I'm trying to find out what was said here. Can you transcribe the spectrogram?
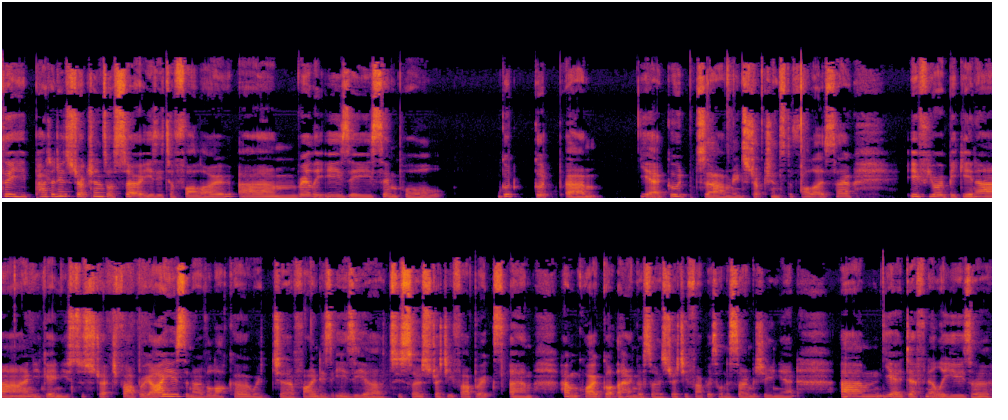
the pattern instructions are so easy to follow um, really easy simple good good um, yeah good um, instructions to follow. So if you're a beginner and you're getting used to stretch fabric I use an overlocker which I find is easier to sew stretchy fabrics. Um, haven't quite got the hang of sewing stretchy fabrics on a sewing machine yet um, yeah definitely use a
